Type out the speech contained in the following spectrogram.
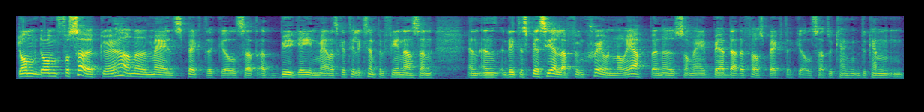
De, de försöker ju här nu med Spectacles att, att bygga in mer. Det ska till exempel finnas en, en, en, lite speciella funktioner i appen nu som är bäddade för Spectacles. Så att du kan, du kan,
